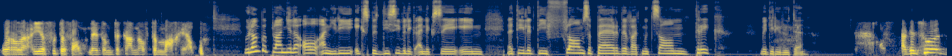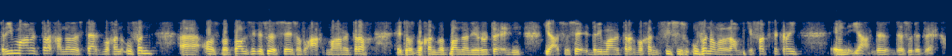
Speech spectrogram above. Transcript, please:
oor hulle eie voete val net om te kan of te mag help. Hoe lank beplan julle al aan hierdie ekspedisie wil ek eintlik sê en natuurlik die Vlaamse perde wat moet saam trek met hierdie roete. Ek het so 3 maande terug aan hulle sterk begin oefen. Uh ons beplan seker so 6 of 8 maande terug het ons begin beplan aan die roete en ja, so sê 3 maande terug begin fisies oefen om 'n lampie fiks te kry en ja, dis dis hoe dit werk.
